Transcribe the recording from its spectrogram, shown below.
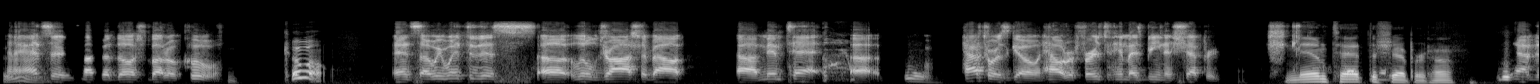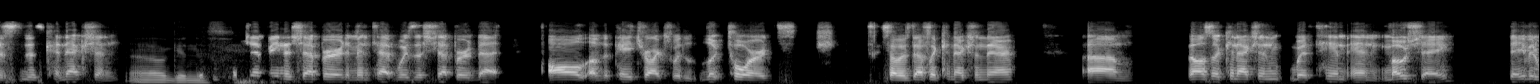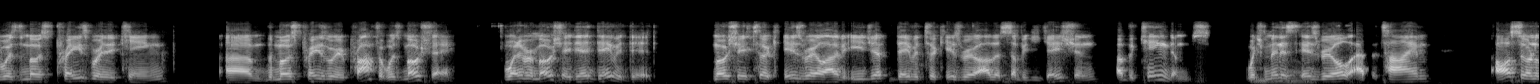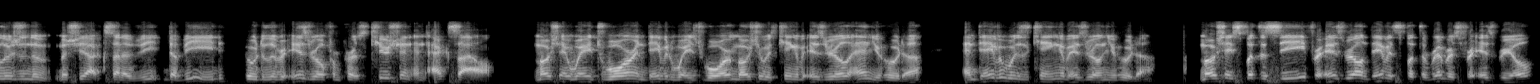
And I answered, Hakadosh Baruch Hu. Come on. And so we went through this uh, little drosh about uh, Memtet, uh, Hathor's go, and how it refers to him as being a shepherd. Memtet the shepherd, huh? We have this this connection. Oh goodness. Shem being the shepherd, and Mentet was the shepherd that all of the patriarchs would look towards. So there's definitely a connection there. Um, but also a connection with him and Moshe. David was the most praiseworthy king. Um, the most praiseworthy prophet was Moshe. Whatever Moshe did, David did. Moshe took Israel out of Egypt. David took Israel out of the subjugation of the kingdoms, which menaced Israel at the time. Also, an allusion to Mashiach, son of David, who delivered Israel from persecution and exile. Moshe waged war and David waged war. Moshe was king of Israel and Yehuda, and David was the king of Israel and Yehuda. Moshe split the sea for Israel, and David split the rivers for Israel,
